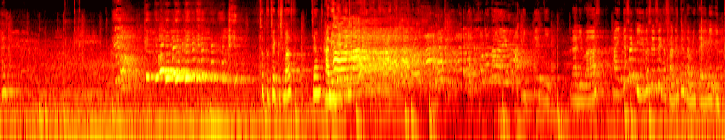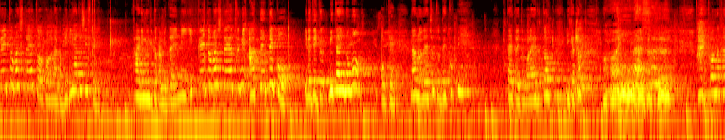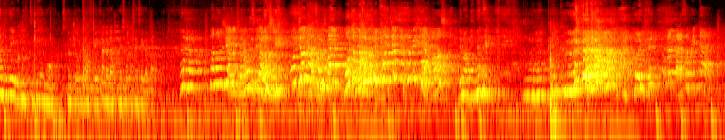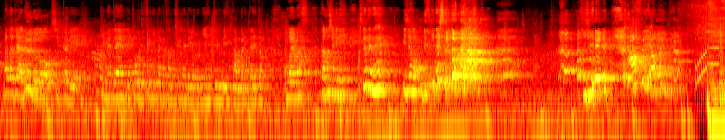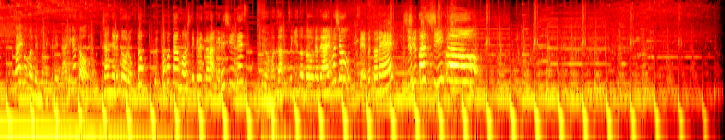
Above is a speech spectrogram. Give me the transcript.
はい。ちょっとチェックします。じゃんはみ出てますなります。はい。でさっきゆうの先生がされてたみたいに1回飛ばしたやつをこのなんかビリヤードシステムカーリングとかみたいに1回飛ばしたやつに当ててこう入れていくみたいのも OK なのでちょっとデコピン鍛えといてもらえるといいかと思います。はい。こんな感じで今3つゲームを作っておりますがいかがだったでしょうか先生方。楽しい楽しい楽しい。楽しい。もうちょっと遊びたい。もうちょっと決めて当日みんなが楽しめるように準備頑張りたいと思います。楽しみに。しててね。以上みつきでした。いえ。汗やばいんだけど最後まで見てくれてありがとう。チャンネル登録とグッドボタンも押してくれたら嬉しいです。ではまた次の動画で会いましょう。セブトレ出発進行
